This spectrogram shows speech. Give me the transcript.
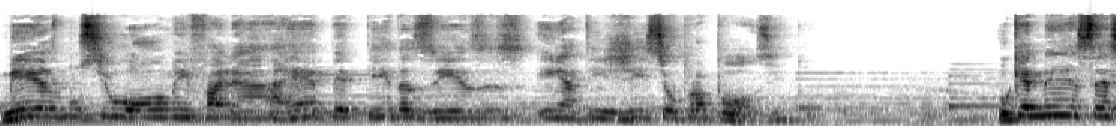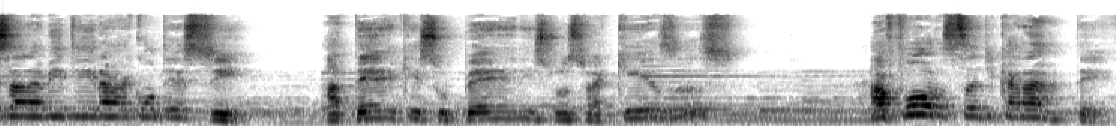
mesmo se o homem falhar repetidas vezes em atingir seu propósito. O que necessariamente irá acontecer até que supere suas fraquezas, a força de caráter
